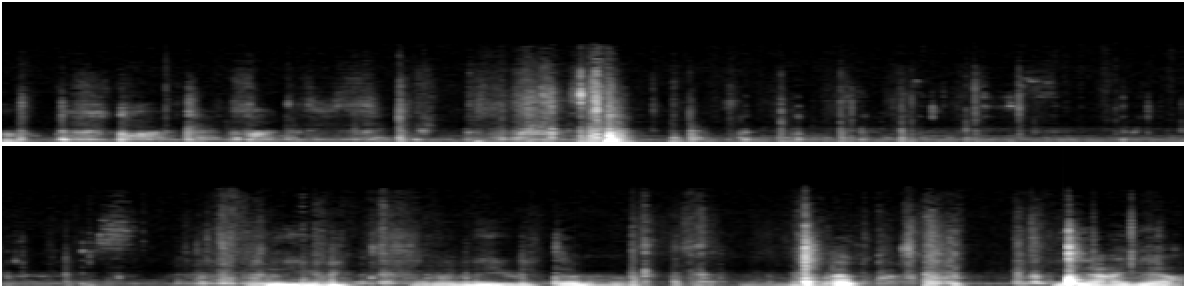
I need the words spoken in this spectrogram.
1, 2, 3, 4, 5, 6, 7, 8 les 8, les 8 tomes. Hop. derrière,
